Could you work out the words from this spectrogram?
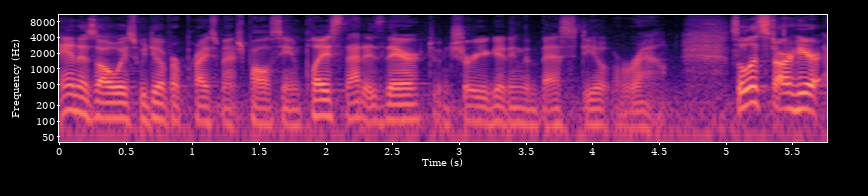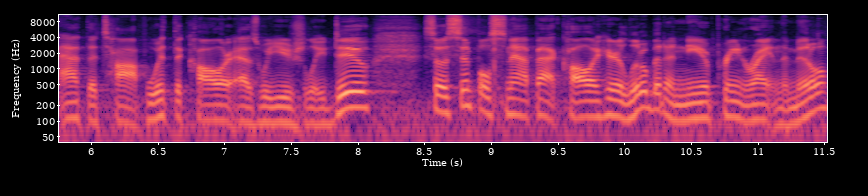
And as always, we do have our price match policy in place. That is there to ensure you're getting the best deal around. So let's start here at the top with the collar as we usually do. So a simple snapback collar here, a little bit of neoprene right in the middle,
